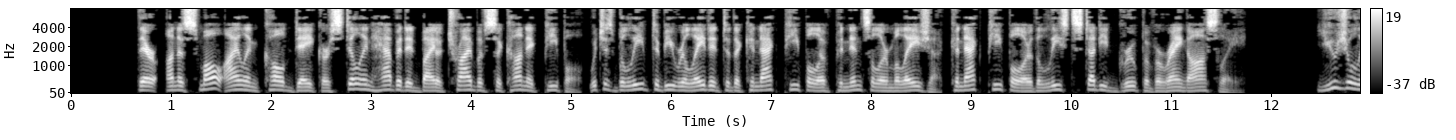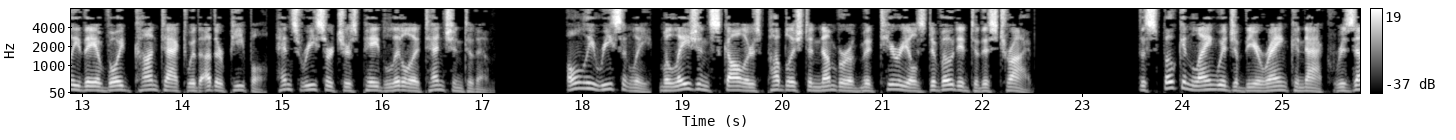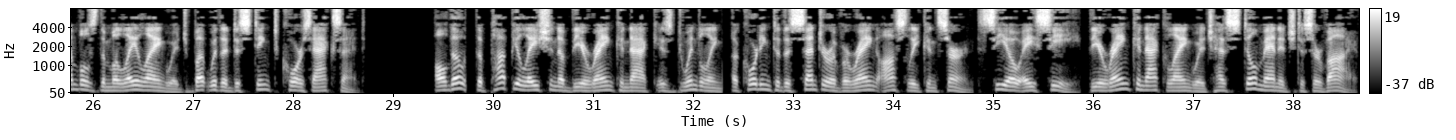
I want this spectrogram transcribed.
There, on a small island called Dake are still inhabited by a tribe of Sekanic people, which is believed to be related to the Kanak people of peninsular Malaysia. Kanak people are the least studied group of Orang Asli. Usually they avoid contact with other people, hence researchers paid little attention to them. Only recently, Malaysian scholars published a number of materials devoted to this tribe. The spoken language of the Orang Kanak resembles the Malay language but with a distinct coarse accent. Although, the population of the Orang Kanak is dwindling, according to the Centre of Orang Asli Concern the Orang Kanak language has still managed to survive.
